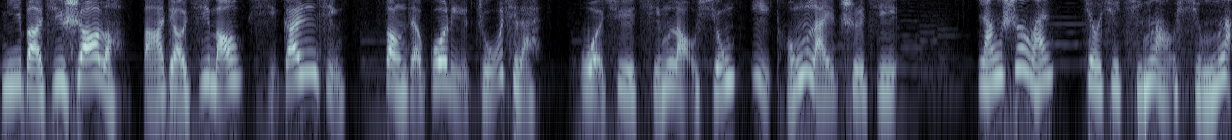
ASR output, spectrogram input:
你把鸡杀了，拔掉鸡毛，洗干净，放在锅里煮起来。”我去请老熊一同来吃鸡。狼说完就去请老熊了。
